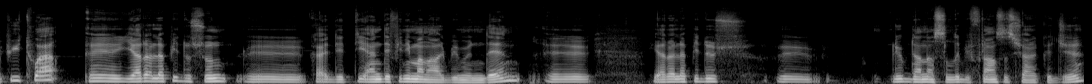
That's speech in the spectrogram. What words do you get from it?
Depuis Toi e, Yara Lapidus'un e, kaydettiği Endefiniman albümünden e, Yara Lapidus e, Lübnan asıllı bir Fransız şarkıcı.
